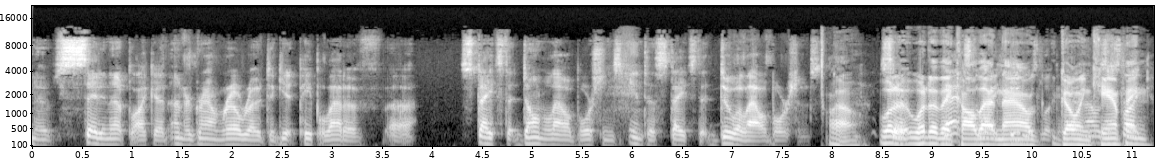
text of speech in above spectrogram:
know setting up like an underground railroad to get people out of uh, states that don't allow abortions into states that do allow abortions. Oh, what So what do they call the that now? was looking at it. Going And I was just like, camping?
